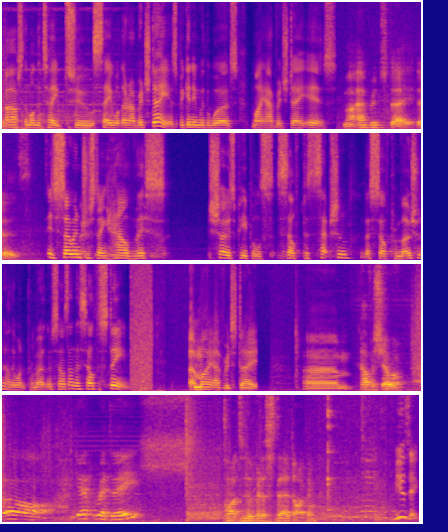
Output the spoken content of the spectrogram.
I asked them on the tape to say what their average day is, beginning with the words, my average day is. My average day is It's so interesting how this shows people's self-perception, their self-promotion, how they want to promote themselves, and their self-esteem. Uh, my average day, um, Have a shower. Get ready. I like to do a bit of stair diving. music.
